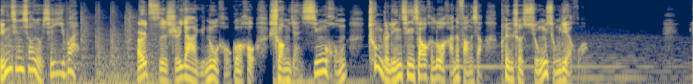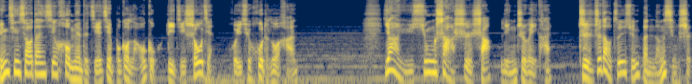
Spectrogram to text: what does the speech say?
林清霄有些意外，而此时亚羽怒吼过后，双眼猩红，冲着林清霄和洛寒的方向喷射熊熊烈火。林清霄担心后面的结界不够牢固，立即收剑回去护着洛寒。亚羽凶煞嗜杀，灵智未开。只知道遵循本能行事。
